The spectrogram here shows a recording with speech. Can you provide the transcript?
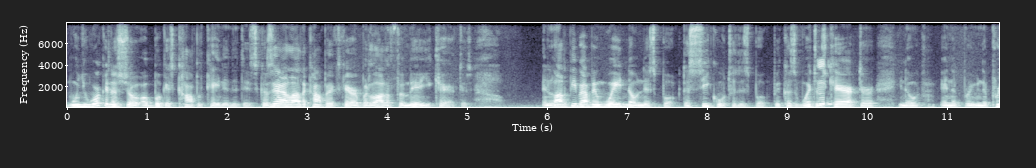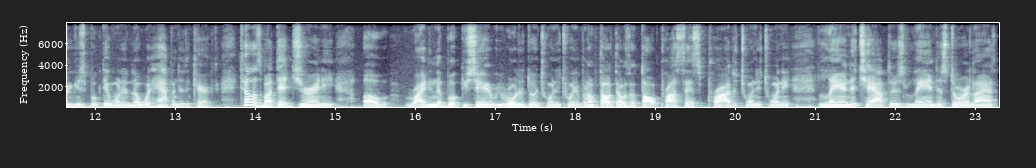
when you work in a show, a book is complicated as this because there are a lot of complex characters, but a lot of familiar characters and a lot of people have been waiting on this book, the sequel to this book, because Winter's character, you know, in the in the previous book, they wanted to know what happened to the character. Tell us about that journey of writing the book. You said you wrote it during 2020, but I thought that was a thought process prior to 2020, laying the chapters, laying the storylines.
